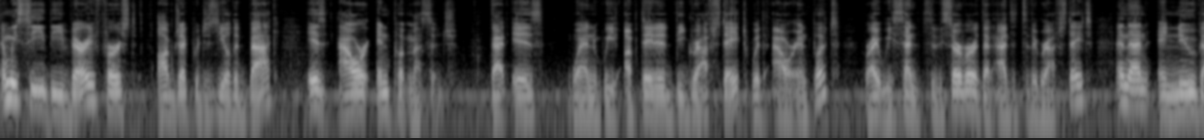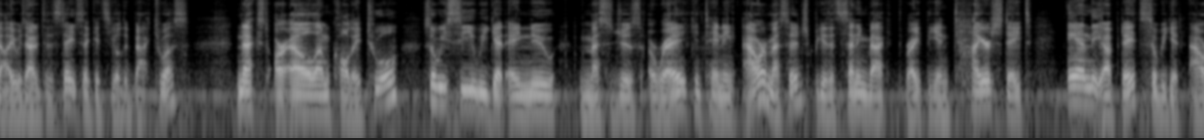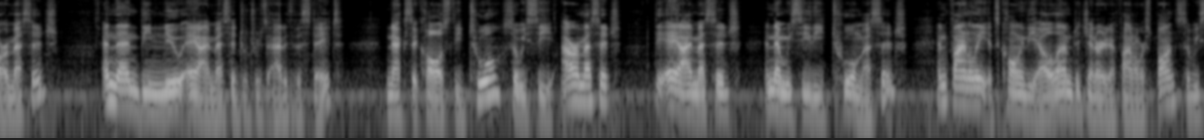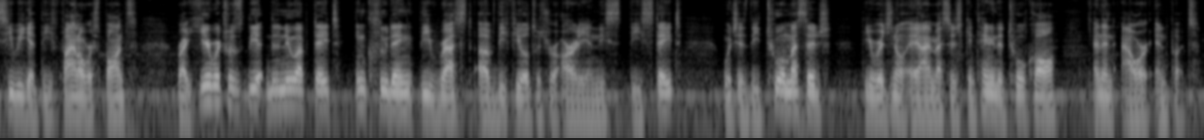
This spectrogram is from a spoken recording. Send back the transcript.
and we see the very first object which is yielded back is our input message. That is when we updated the graph state with our input, right? We send it to the server that adds it to the graph state, and then a new value is added to the state so that gets yielded back to us. Next, our LLM called a tool. So we see we get a new messages array containing our message because it's sending back right the entire state and the updates. So we get our message and then the new AI message, which was added to the state. Next, it calls the tool. So we see our message, the AI message, and then we see the tool message. And finally, it's calling the LLM to generate a final response. So we see we get the final response right here, which was the, the new update, including the rest of the fields which were already in the, the state which is the tool message, the original AI message containing the tool call, and then our input.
